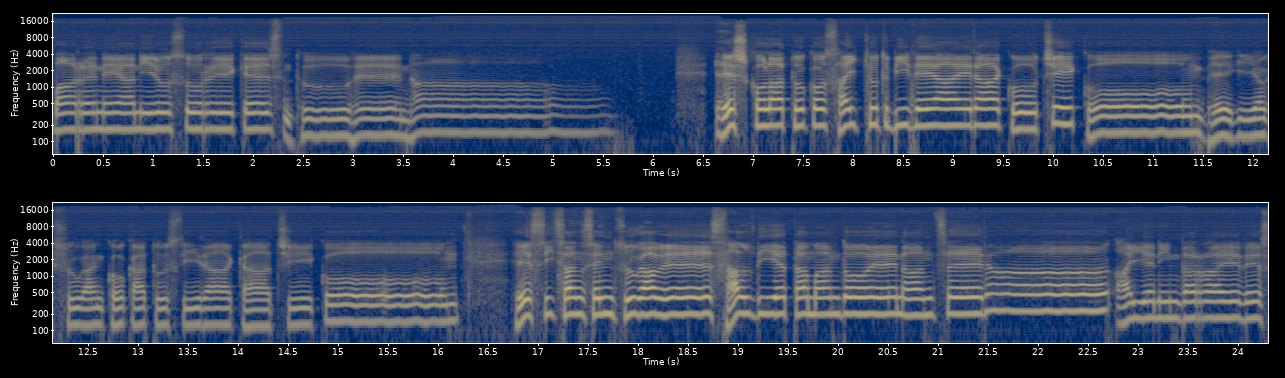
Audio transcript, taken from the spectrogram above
barrenean iruzurrik ez duena. Eskolatuko zaitut bidea erakutsiko, begiok zugan kokatu zirakatsiko. Ez izan zentzu gabe zaldi eta mandoen antzera, haien indarra edez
